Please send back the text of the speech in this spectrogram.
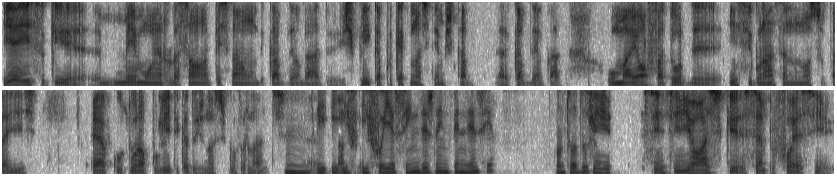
E é isso que, mesmo em relação à questão de Cabo Delgado, explica porque é que nós temos Cabo, Cabo Delgado. O maior fator de insegurança no nosso país é a cultura política dos nossos governantes. Hum, e, tanto... e, foi assim desde a independência? Com todos? Sim, sim, sim. Eu acho que sempre foi assim.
